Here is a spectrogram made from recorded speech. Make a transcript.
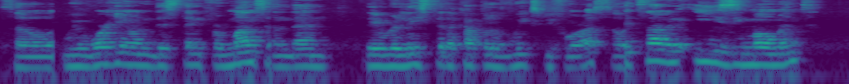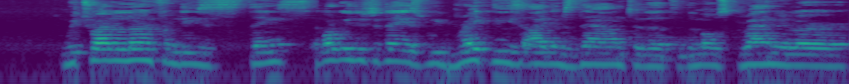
So we were working on this thing for months, and then they released it a couple of weeks before us. So it's not an easy moment. We try to learn from these things. What we do today is we break these items down to the to the most granular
